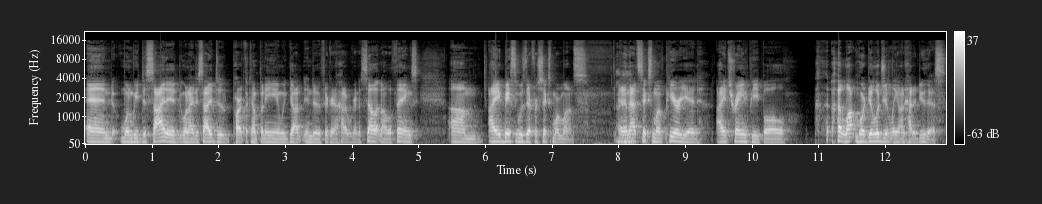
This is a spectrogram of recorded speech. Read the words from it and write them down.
And when we decided, when I decided to part the company, and we got into figuring out how we we're going to sell it and all the things um, I basically was there for six more months. And in that six month period, I trained people a lot more diligently on how to do this.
